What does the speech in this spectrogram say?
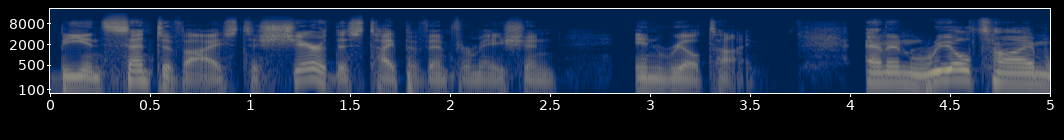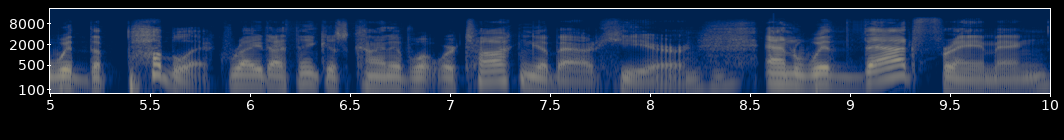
be incentivized to share this type of information in real time. And in real time with the public, right? I think is kind of what we're talking about here. Mm-hmm. And with that framing,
